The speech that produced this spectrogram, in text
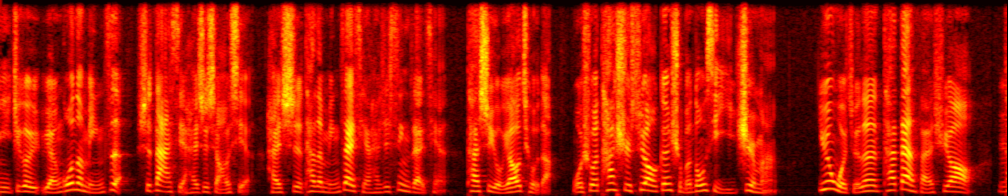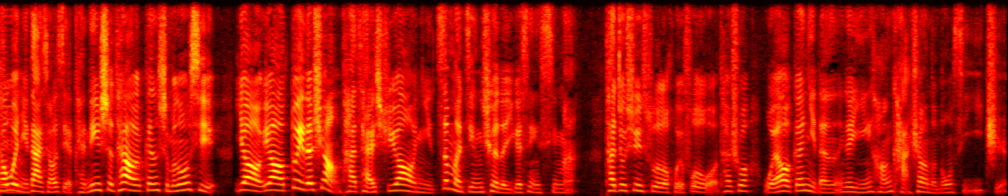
你这个员工的名字是大写还是小写，还是他的名在前还是姓在前？他是有要求的。我说他是需要跟什么东西一致吗？因为我觉得他但凡需要，他问你大小写，肯定是他要跟什么东西要要对得上，他才需要你这么精确的一个信息嘛。他就迅速的回复了我，他说我要跟你的那个银行卡上的东西一致，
